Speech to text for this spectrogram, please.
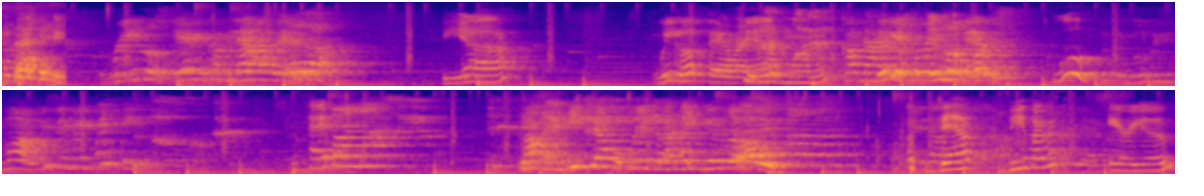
Real scary coming downstairs. yeah. We up there right Chill, now. mama. Come down here. We're in first. Be careful, please, because I know you a little old. These are the area.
